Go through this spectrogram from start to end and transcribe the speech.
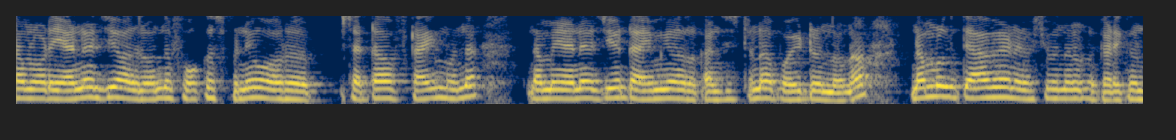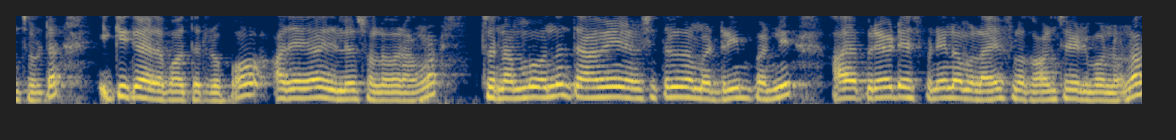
நம்மளோட எனர்ஜியும் அதில் வந்து ஃபோக்கஸ் பண்ணி ஒரு செட் ஆஃப் டைம் வந்து நம்ம எனர்ஜியும் டைமையும் அதில் கன்சிஸ்டண்ட்டாக போயிட்டு இருந்தோம்னா நம்மளுக்கு தேவையான விஷயம் வந்து நம்மளுக்கு கிடைக்கும்னு சொல்லிட்டு இக்கிக்காயில் பார்த்துட்டு இருப்போம். அதே தான் இதுலேயும் சொல்ல வராங்க. ஸோ நம்ம வந்து தேவையான விஷயத்தில் நம்ம ட்ரீம் பண்ணி அதை ப்ரியாரிட்டைஸ் பண்ணி நம்ம லைஃப்பில் கான்சன்ட்ரேட் பண்ணோம்னா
